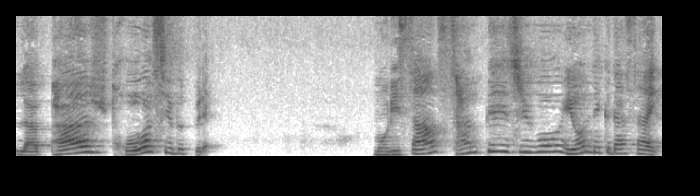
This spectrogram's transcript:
la page 3 s'il vous plaît. 森さん、3ページを読んでください。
